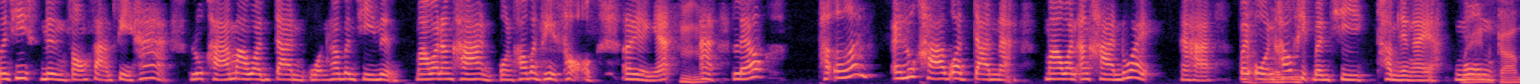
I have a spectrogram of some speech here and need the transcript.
บัญชี 1 2 3 4 5 ลูกค้ามาวันจันทร์โอนเข้าบัญชี 1 มาวันอังคารโอนเข้าบัญชี 2 อะไรอย่างเงี้ยอืมอะแล้วเผอิญไอ้ลูกค้าวันจันทร์น่ะมาวันอังคารด้วยนะคะ ไปโอนเข้าผิดบัญชีทำยังไงอะงงเวรกรรม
